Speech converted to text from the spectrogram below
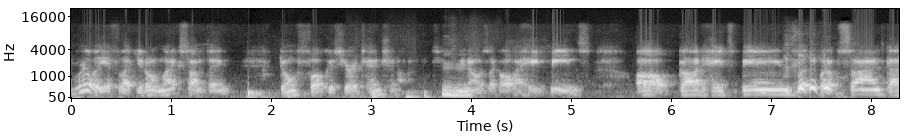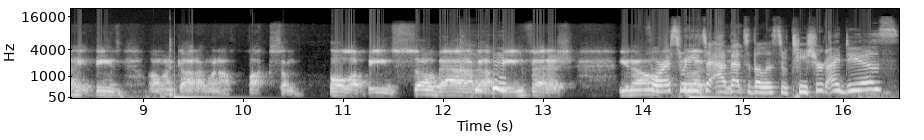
really if like you don't like something, don't focus your attention on it. Mm-hmm. You know, it's like oh I hate beans. Oh God hates beans. Let's put up signs. God hates beans. Oh my God, I want to fuck some bowl of beans so bad. I've got a bean fetish. You know, Forrest, we need to add that to the list of T-shirt ideas.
